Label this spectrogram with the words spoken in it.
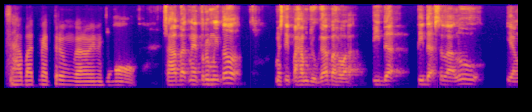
Sahabat Metrum kalau ini. Ya, sahabat Metrum itu mesti paham juga bahwa tidak tidak selalu yang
